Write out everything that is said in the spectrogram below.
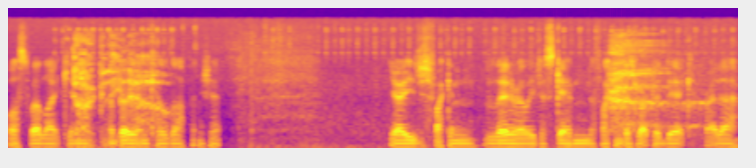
Whilst we're like, you know, a billion now. kills up and shit. Yeah, you just fucking literally just gave him the fucking disruptor dick right there.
